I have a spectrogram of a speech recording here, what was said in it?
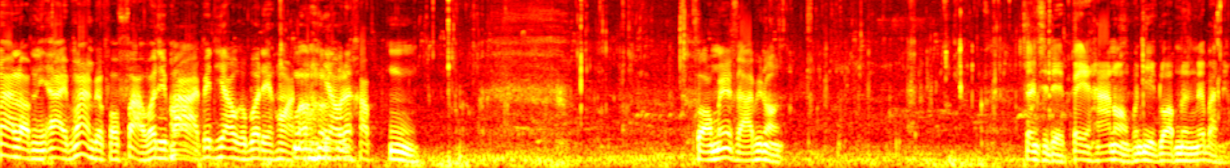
มารอบนี้อ้ายมาแบบฝ่าๆว่าสิพาอ้ายไปเที่ยวก็บ่ได้ฮอดเที่ยวแล้วครับ อืมสองเมษาพี่น้องจังสิเดไปหาน้องเพิ่นอีกรอบหนึงได้บัดนี้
